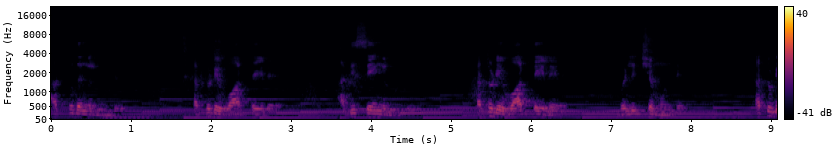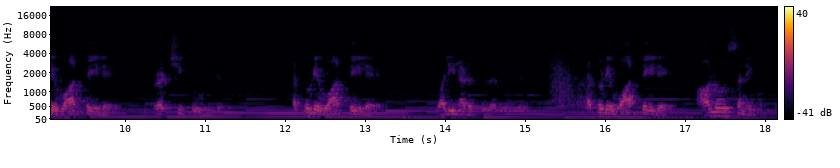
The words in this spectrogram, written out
அற்புதங்கள் உண்டு. கத்துடைய வார்த்தையில அதிசயங்கள் உண்டு. கத்துடைய வார்த்தையில வெளிச்சம் உண்டு. கத்துடைய வார்த்தையில ரட்சிப்பு உண்டு. கத்துடைய வார்த்தையில வழி நடத்துதல் உண்டு. கத்துடைய வார்த்தையில ஆலோசனை உண்டு.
